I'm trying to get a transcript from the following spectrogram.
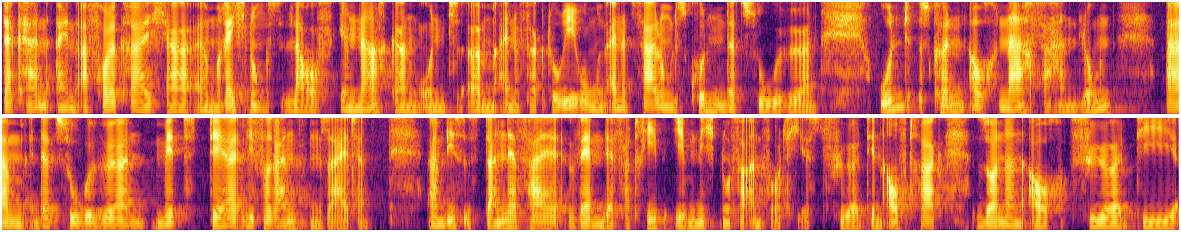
Da kann ein erfolgreicher ähm, Rechnungslauf im Nachgang und ähm, eine Faktorierung und eine Zahlung des Kunden dazugehören. Und es können auch Nachverhandlungen ähm, dazugehören mit der Lieferantenseite. Ähm, dies ist dann der Fall, wenn der Vertrieb eben nicht nur verantwortlich ist für den Auftrag, sondern auch für die,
